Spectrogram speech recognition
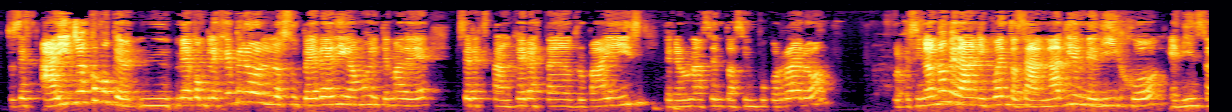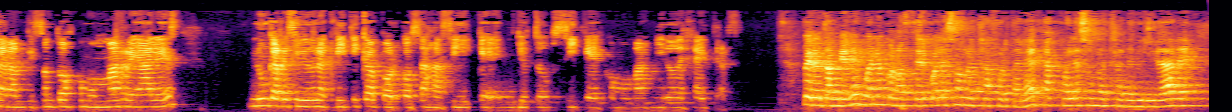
Entonces, ahí yo es como que me acomplejé, pero lo superé, digamos, el tema de ser extranjera, estar en otro país, tener un acento así un poco raro, porque si no, no me da ni cuenta. O sea, nadie me dijo en Instagram, que son todos como más reales, nunca he recibido una crítica por cosas así que en YouTube sí que es como más nido de haters. Pero también es bueno conocer cuáles son nuestras fortalezas, cuáles son nuestras debilidades,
